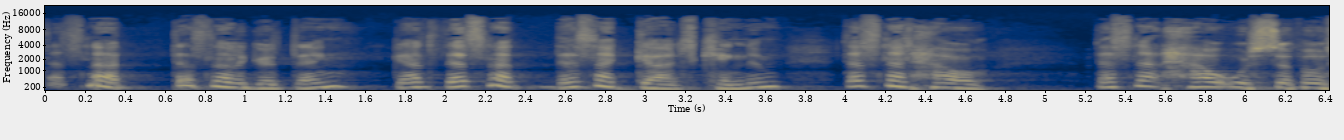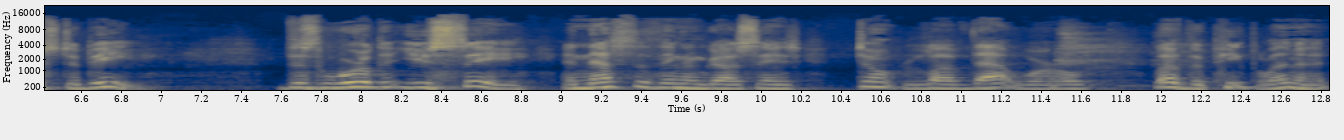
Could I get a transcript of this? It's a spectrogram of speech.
That's not, that's not a good thing. God, that's, not, that's not God's kingdom. That's not, how, that's not how it was supposed to be. This world that you see, and that's the thing that God's saying is don't love that world, love the people in it.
